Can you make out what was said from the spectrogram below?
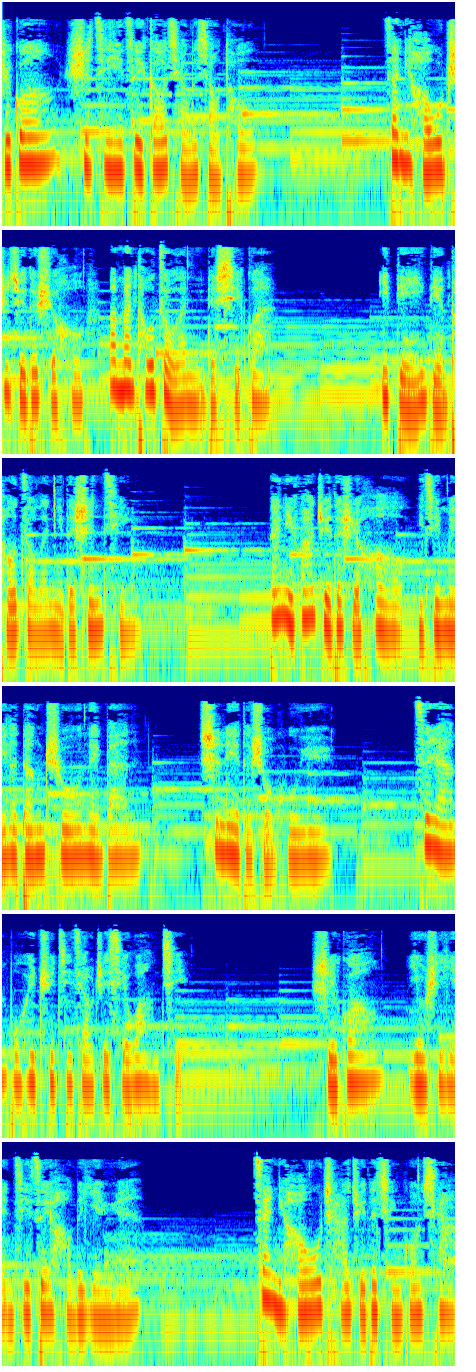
时光是记忆最高强的小偷，在你毫无知觉的时候，慢慢偷走了你的习惯，一点一点偷走了你的深情。当你发觉的时候，已经没了当初那般炽烈的守护欲，自然不会去计较这些忘记。时光又是演技最好的演员，在你毫无察觉的情况下，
